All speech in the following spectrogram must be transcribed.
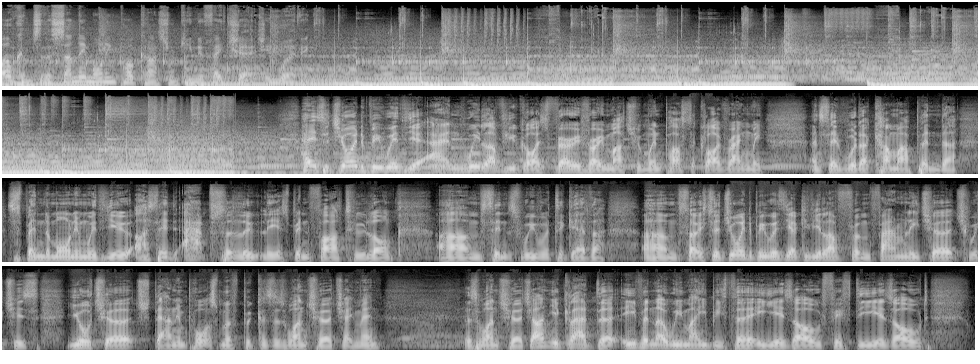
Welcome to the Sunday morning podcast from Kingdom Faith Church in Worthing. Hey, it's a joy to be with you, and we love you guys very, very much. And when Pastor Clive rang me and said, Would I come up and uh, spend the morning with you? I said, Absolutely. It's been far too long um, since we were together. Um, so it's a joy to be with you. I give you love from Family Church, which is your church down in Portsmouth, because there's one church, amen. There's one church. Aren't you glad that even though we may be 30 years old, 50 years old,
